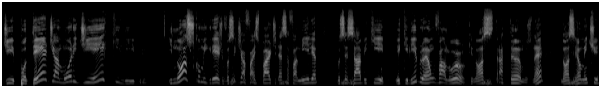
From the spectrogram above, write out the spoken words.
de poder, de amor e de equilíbrio. E nós, como igreja, você que já faz parte dessa família, você sabe que equilíbrio é um valor que nós tratamos, né? Nós realmente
